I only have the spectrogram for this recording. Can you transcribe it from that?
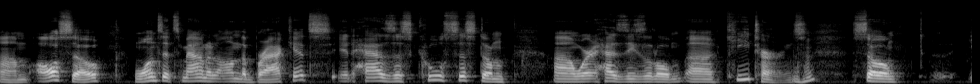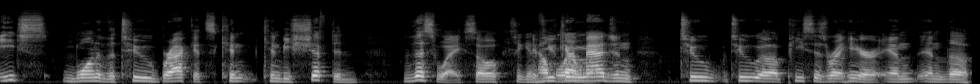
Um, also, once it's mounted on the brackets, it has this cool system uh, where it has these little uh, key turns. So each one of the two brackets can can be shifted this way. So, So you if you can it. imagine two two uh, pieces right here, and and the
